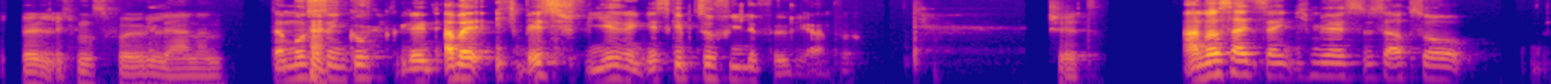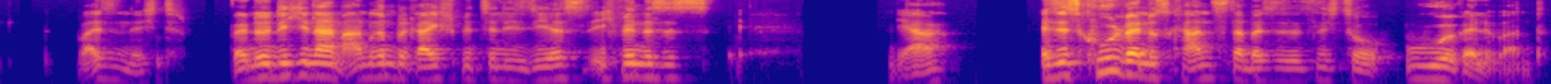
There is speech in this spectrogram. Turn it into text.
Ich will, ich muss Vögel lernen. Da musst du ihn gucken. Aber ich, ist schwierig. Es gibt so viele Vögel einfach. Shit. Andererseits denke ich mir, ist es auch so, weiß ich nicht. Wenn du dich in einem anderen Bereich spezialisierst, ich finde, es ist, ja, es ist cool, wenn du es kannst, aber es ist jetzt nicht so urrelevant.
